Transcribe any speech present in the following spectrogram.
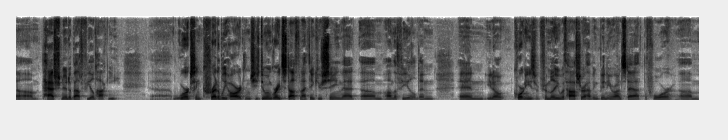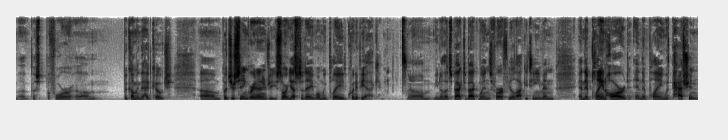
um, passionate about field hockey works incredibly hard, and she's doing great stuff. And I think you're seeing that um, on the field. And and you know, Courtney's familiar with Hofstra, having been here on staff before um, uh, before um, becoming the head coach. Um, but you're seeing great energy. You saw it yesterday when we played Quinnipiac. Um, you know, that's back-to-back wins for our field hockey team, and and they're playing hard and they're playing with passion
